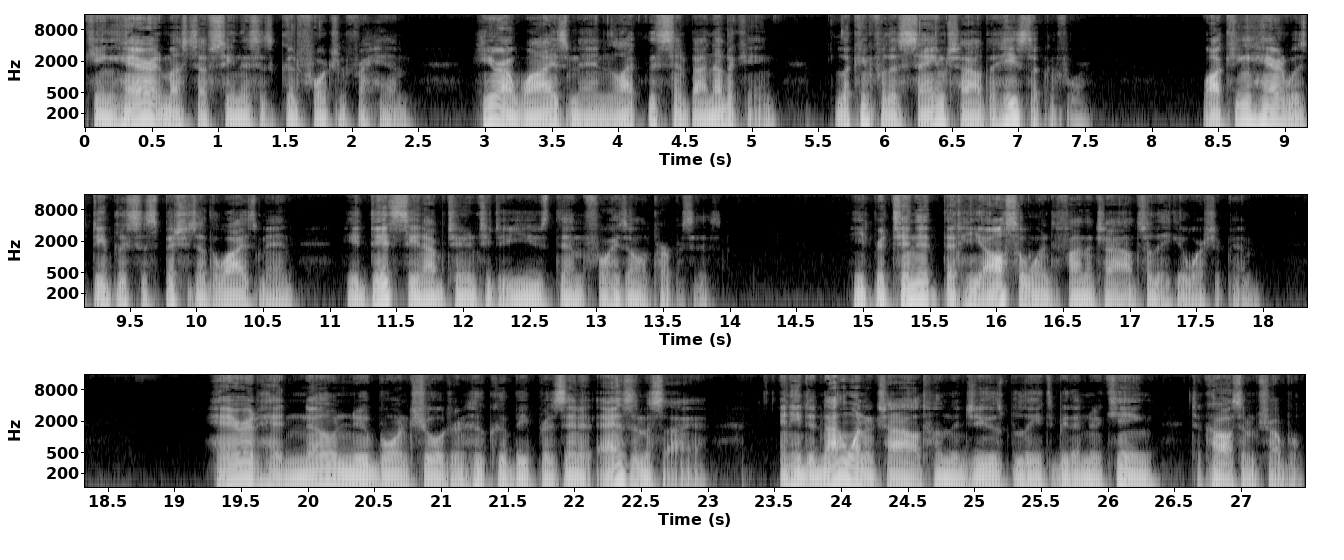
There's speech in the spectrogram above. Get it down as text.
King Herod must have seen this as good fortune for him. Here are wise men, likely sent by another king, looking for the same child that he's looking for. While King Herod was deeply suspicious of the wise men, he did see an opportunity to use them for his own purposes. He pretended that he also wanted to find the child so that he could worship him. Herod had no newborn children who could be presented as the Messiah, and he did not want a child whom the Jews believed to be their new king to cause him trouble.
